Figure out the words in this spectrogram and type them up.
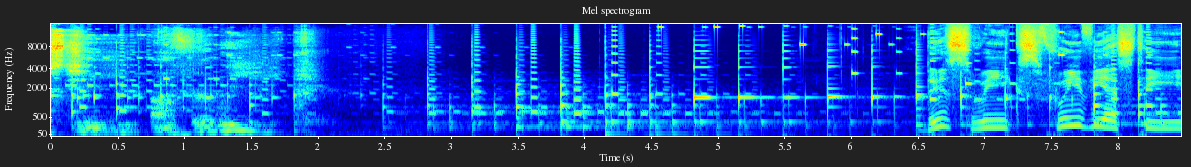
Of the week. This week's free VST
